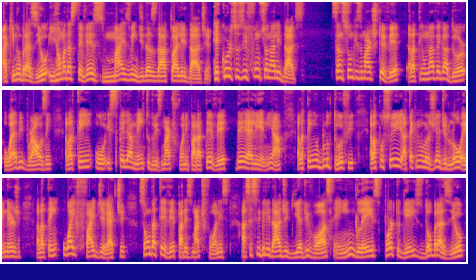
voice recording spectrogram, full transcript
aqui no Brasil e é uma das TVs mais vendidas da atualidade. Recursos e funcionalidades. Samsung Smart TV, ela tem um navegador web browsing, ela tem o espelhamento do smartphone para a TV DLNA, ela tem o Bluetooth, ela possui a tecnologia de Low Energy, ela tem Wi-Fi Direct, som da TV para smartphones, acessibilidade guia de voz em inglês, português do Brasil,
